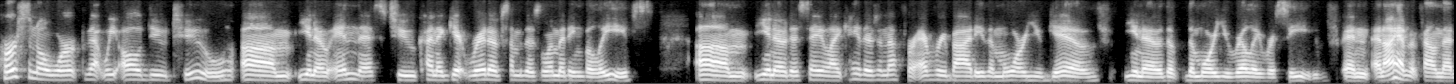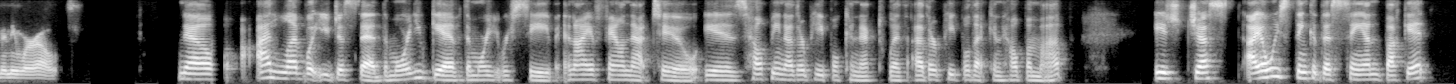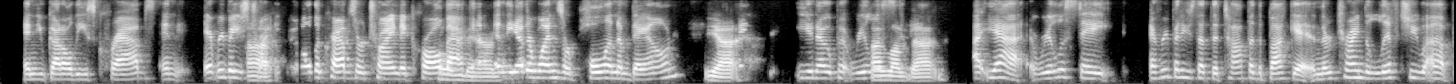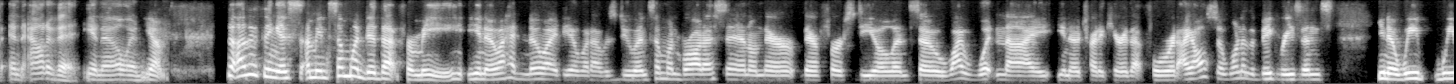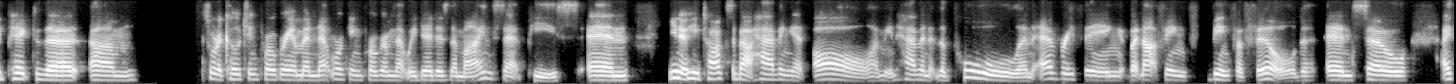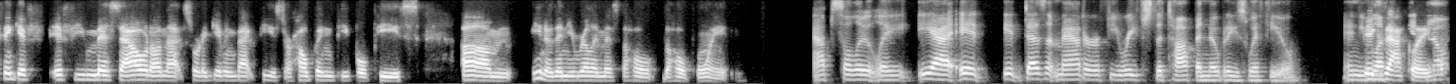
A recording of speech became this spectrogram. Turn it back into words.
personal work that we all do too, um, you know, in this to kind of get rid of some of those limiting beliefs. Um, you know, to say like, hey, there's enough for everybody. The more you give, you know, the the more you really receive. And and I haven't found that anywhere else. No, I love what you just said. The more you give, the more you receive. And I have found that too is helping other people connect with other people that can help them up. Is just, I always think of the sand bucket and you've got all these crabs and everybody's uh, trying, all the crabs are trying to crawl back down. and the other ones are pulling them down. Yeah. And, you know, but real estate, I love that. Uh, yeah. Real estate everybody's at the top of the bucket and they're trying to lift you up and out of it, you know, and yeah the other thing is i mean someone did that for me you know i had no idea what i was doing. Someone brought us in on their their first deal and so why wouldn't i you know try to carry that forward? I also one of the big reasons you know we we picked the um sort of coaching program and networking program that we did is the mindset piece and you know he talks about having it all i mean having it the pool and everything but not being being fulfilled. And so i think if if you miss out on that sort of giving back piece or helping people piece um you know then you really miss the whole the whole point. Absolutely. Yeah it it doesn't matter if you reach the top and nobody's with you and you exactly left, you know,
